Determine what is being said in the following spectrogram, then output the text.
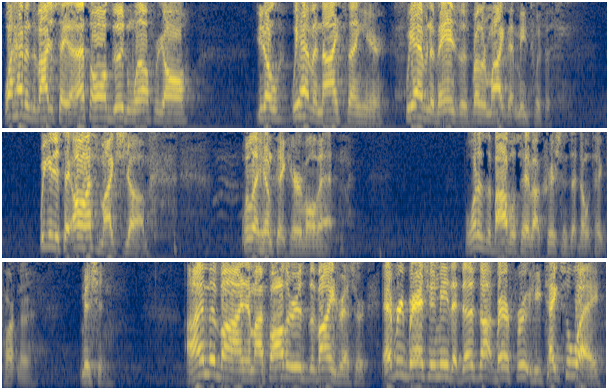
What happens if I just say, that's all good and well for y'all? You know, we have a nice thing here. We have an evangelist, Brother Mike, that meets with us. We can just say, oh, that's Mike's job. we'll let him take care of all that. But what does the Bible say about Christians that don't take part in the mission? I am the vine and my Father is the vine dresser. Every branch in me that does not bear fruit, He takes away.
